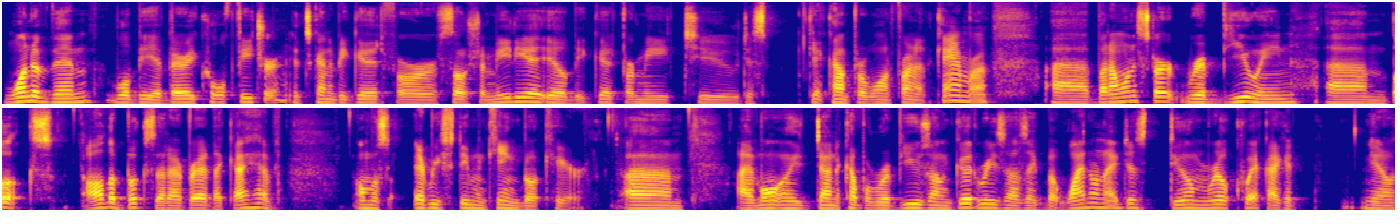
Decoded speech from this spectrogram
one of them will be a very cool feature. It's going to be good for social media. It'll be good for me to just get comfortable in front of the camera. Uh, but I want to start reviewing um, books. All the books that I've read, like I have almost every Stephen King book here. Um, I've only done a couple reviews on Goodreads. I was like, but why don't I just do them real quick? I could, you know,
